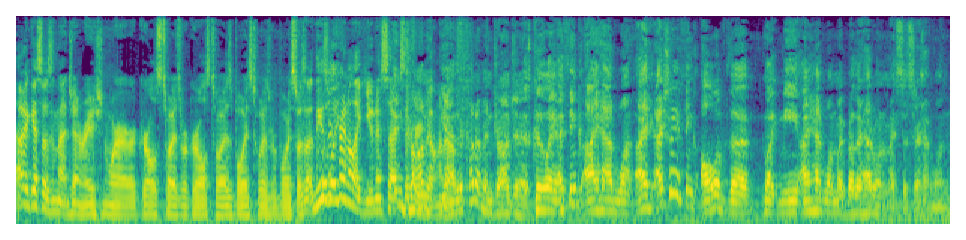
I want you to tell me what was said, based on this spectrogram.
I guess I was in that generation where girls' toys were girls' toys, boys' toys were boys' toys. These Well, are like, kind of like unisex if you're young yeah, enough. they're kind of androgynous because like I think I had one. I actually I think all of the like me. I had one. My brother had one. and My sister had one.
